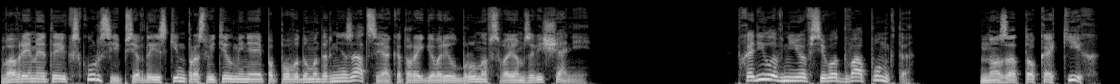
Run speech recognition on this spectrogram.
Во время этой экскурсии псевдоискин просветил меня и по поводу модернизации, о которой говорил Бруно в своем завещании. Входило в нее всего два пункта, но зато каких!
